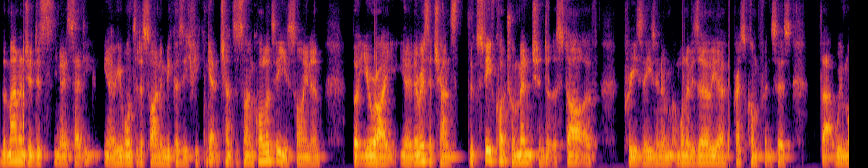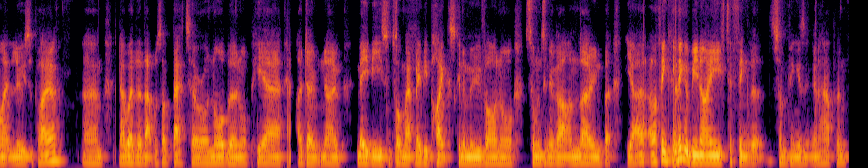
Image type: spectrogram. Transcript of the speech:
The manager just, you know, said you know he wanted to sign him because if you can get a chance to sign quality, you sign him. But you're right, you know there is a chance. The Steve Cotterill mentioned at the start of pre-season and one of his earlier press conferences that we might lose a player. Um, now, whether that was Ogbeta or Norburn or Pierre, I don't know. Maybe he's talking about maybe Pyke's going to move on or someone's going to go out on loan. But yeah, I think I think it would be naive to think that something isn't going to happen.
